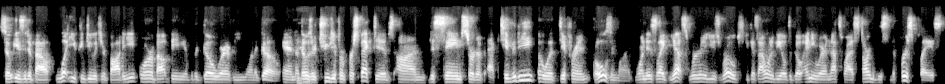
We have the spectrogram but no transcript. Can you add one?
So is it about what you can do with your body or about being able to go wherever you want to go? And mm-hmm. those are two different perspectives on the same sort of activity, but with different goals in mind. One is like, yes, we're going to use ropes because I want to be able to go anywhere. And that's why I started this in the first place.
